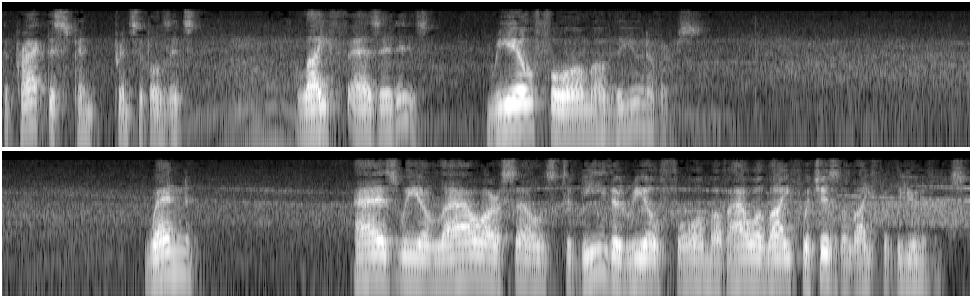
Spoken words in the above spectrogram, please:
the practice principles, it's life as it is, real form of the universe. When as we allow ourselves to be the real form of our life, which is the life of the universe.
